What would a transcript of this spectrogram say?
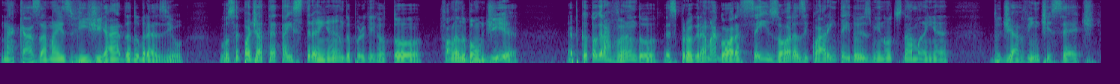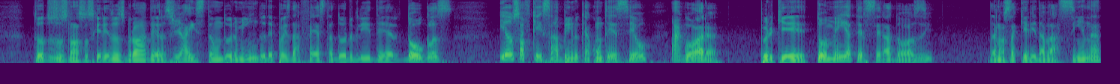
na casa mais vigiada do Brasil. Você pode até estar tá estranhando por que, que eu tô falando bom dia. É porque eu tô gravando esse programa agora, 6 horas e 42 minutos da manhã do dia 27. Todos os nossos queridos brothers já estão dormindo depois da festa do líder Douglas. E eu só fiquei sabendo o que aconteceu agora, porque tomei a terceira dose da nossa querida vacina,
